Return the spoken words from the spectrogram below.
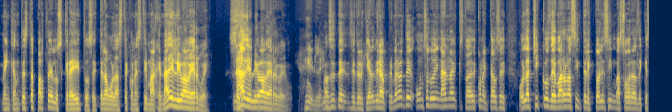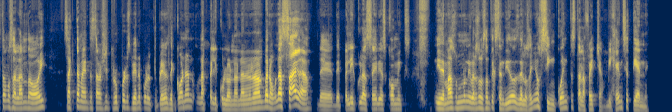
Me encanta esta parte de los créditos, ahí te la volaste con esta imagen. Nadie lo iba a ver, güey. Nadie lo iba a ver, güey. No sé si te, lo quieres. Mira, primeramente, un saludo a Inana que está conectado. Hola, chicos de barbas intelectuales e invasoras. ¿De qué estamos hablando hoy? Exactamente, Starship Troopers viene por el cumpleaños de Conan, una película, no, no, no, bueno, una saga de, de, películas, series, cómics y demás, un universo bastante extendido desde los años 50 hasta la fecha, vigencia tiene.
